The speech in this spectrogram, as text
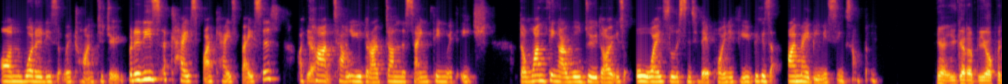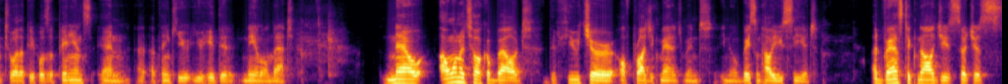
on what it is that we're trying to do. But it is a case by case basis. I yeah. can't tell you that I've done the same thing with each. The one thing I will do though is always listen to their point of view because I may be missing something. Yeah, you got to be open to other people's opinions, and I think you you hit the nail on that. Now, I want to talk about the future of project management, you know, based on how you see it. Advanced technologies such as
